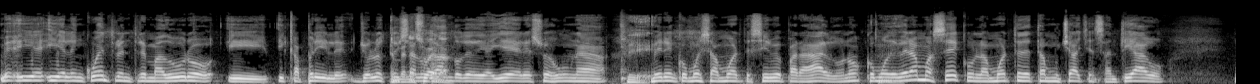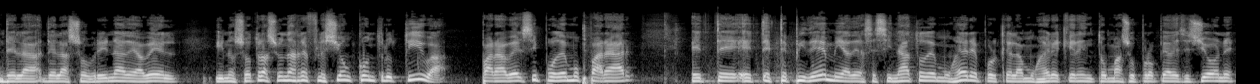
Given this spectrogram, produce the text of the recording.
y, y el encuentro entre Maduro y, y Capriles, yo lo estoy saludando desde ayer. Eso es una. Sí. Miren cómo esa muerte sirve para algo, ¿no? Como deberíamos hacer con la muerte de esta muchacha en Santiago, de la, de la sobrina de Abel, y nosotros hacer una reflexión constructiva para ver si podemos parar este, este- esta epidemia de asesinato de mujeres, porque las mujeres quieren tomar sus propias decisiones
